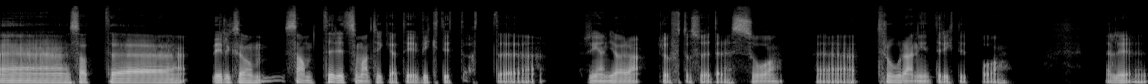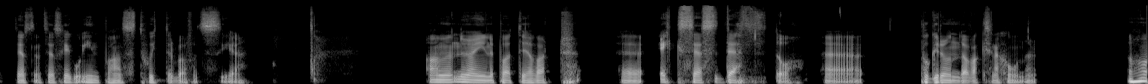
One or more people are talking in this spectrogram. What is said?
eh, så att eh, det är liksom samtidigt som man tycker att det är viktigt att eh, rengöra luft och så vidare så eh, tror han inte riktigt på eller jag ska gå in på hans Twitter bara för att se nu är jag inne på att det har varit eh, excess death då, eh, på grund av vaccinationer. Aha.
